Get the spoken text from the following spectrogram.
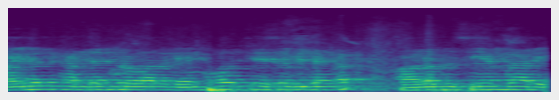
మహిళలకు అందరికీ కూడా వాళ్ళని ఎంపవర్ చేసే విధంగా ఆనరబుల్ సీఎం గారి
